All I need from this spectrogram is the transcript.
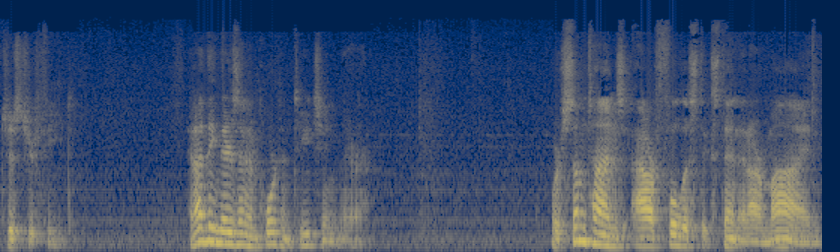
Just your feet. And I think there's an important teaching there. Where sometimes our fullest extent in our mind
